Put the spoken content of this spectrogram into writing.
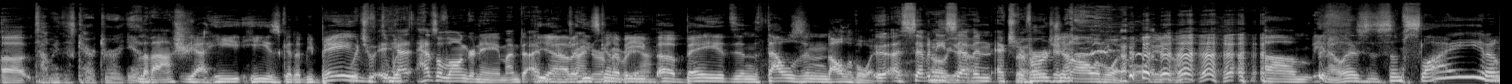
uh, tell me this character again. Lavash. Yeah, he he's going to be bathed. Which it with- ha- has a longer name. I'm, I'm yeah, I'm but he's to going to remember, be yeah. uh, bathed in a thousand olive oil. a 77 Oh, yeah. extra virgin virgin. olive oil. You know, um, you know, there's some sly, you know,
